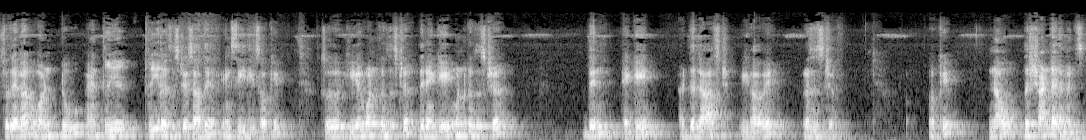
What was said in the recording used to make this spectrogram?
So there are one, two, and three three resistors are there in series. Okay, so here one resistor, then again one resistor, then again at the last we have a resistor. Okay, now the shunt elements.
